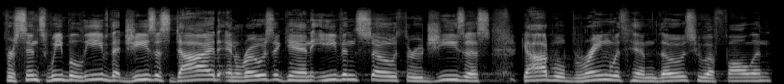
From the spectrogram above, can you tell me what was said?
For since we believe that Jesus died and rose again, even so through Jesus, God will bring with him those who have fallen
